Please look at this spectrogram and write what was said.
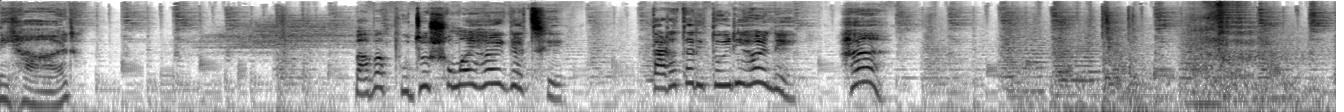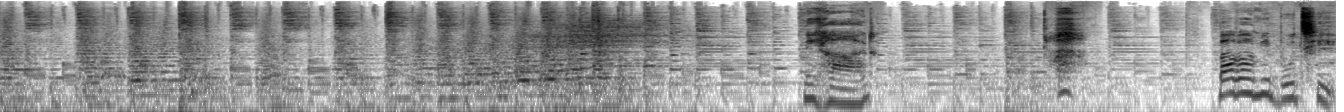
নিহার? বাবা পুজোর সময় হয়ে গেছে। তাড়াতাড়ি তৈরি হয়নি। হ্যাঁ। নিহার। বাবা, আমি বুঝি।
